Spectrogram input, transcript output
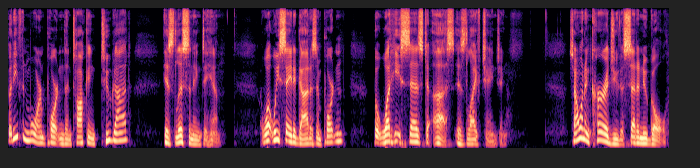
But even more important than talking to God is listening to Him. What we say to God is important, but what He says to us is life changing. So I want to encourage you to set a new goal.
